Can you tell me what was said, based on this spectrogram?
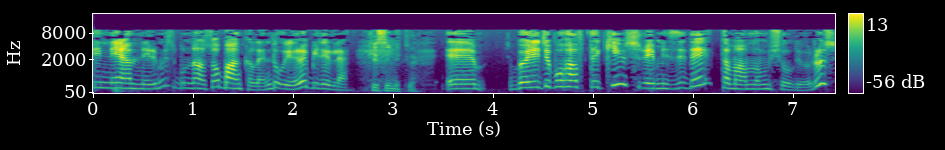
dinleyenlerimiz bundan sonra bankalarını da uyarabilirler. Kesinlikle. E, böylece bu haftaki süremizi de tamamlamış oluyoruz.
